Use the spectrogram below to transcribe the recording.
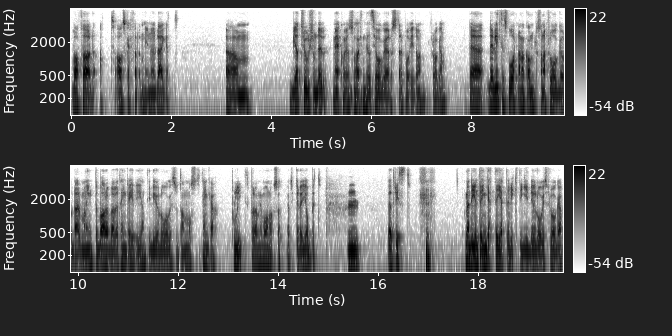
vara för att avskaffa den i nuläget. Um, jag tror som du, men jag kommer som sagt inte ens ihåg vad jag röstade på i den frågan. Det, det är lite svårt när man kommer till sådana frågor där man inte bara behöver tänka rent ideologiskt utan måste tänka politiskt på den nivån också. Jag tycker det är jobbigt. Mm. Det är trist. men det är ju inte en jätte, jätteviktig ideologisk fråga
